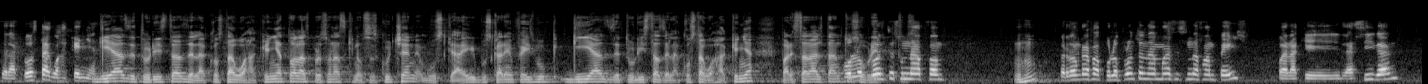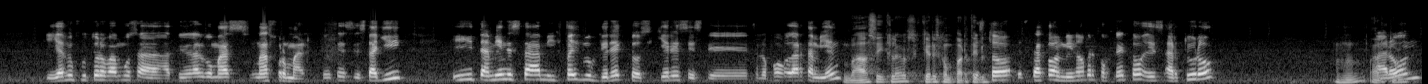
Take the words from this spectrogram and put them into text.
de la costa oaxaqueña. Guías de turistas de la costa oaxaqueña. Todas las personas que nos escuchen, busque, ahí buscar en Facebook guías de turistas de la costa oaxaqueña para estar al tanto Por lo sobre. pronto es una fan... Perdón, Rafa, por lo pronto nada más es una fanpage para que la sigan y ya en un futuro vamos a, a tener algo más, más formal. Entonces está allí y también está mi Facebook directo, si quieres, este, te lo puedo dar también. Va, sí, claro, si quieres compartirlo. Esto está con mi nombre completo, es Arturo. Aarón,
